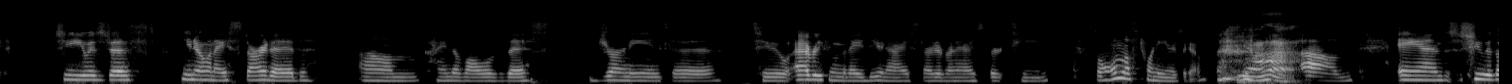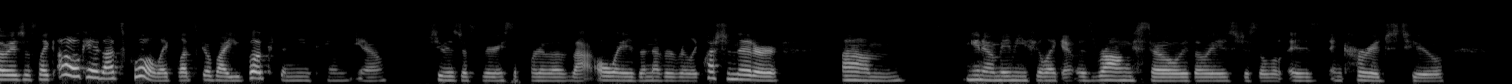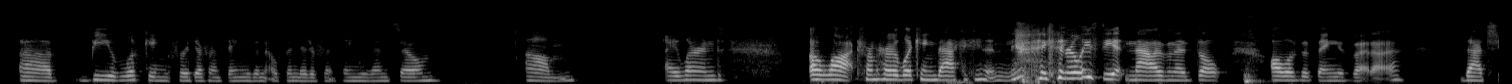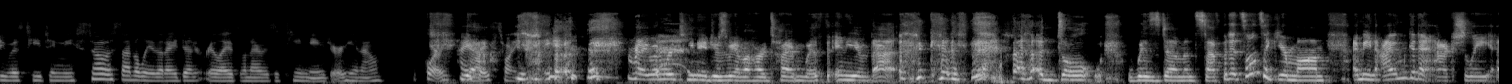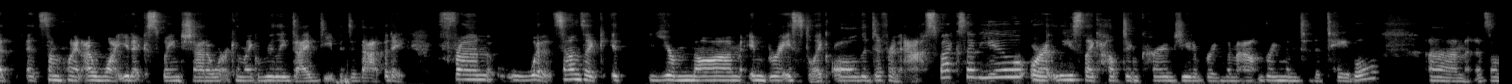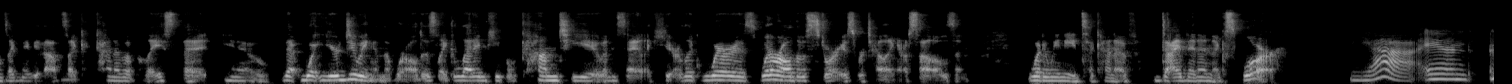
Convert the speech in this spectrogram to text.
she was just you know, when I started um, kind of all of this journey into to everything that I do now, I started when I was 13, so almost 20 years ago. Yeah. um, and she was always just like, "Oh, okay, that's cool. Like, let's go buy you books, and you can, you know." She was just very supportive of that always, and never really questioned it or, um, you know, made me feel like it was wrong. So is always just a little is encouraged to uh, be looking for different things and open to different things. And so um, I learned a lot from her looking back and I can really see it now as an adult, all of the things that uh, that she was teaching me so subtly that I didn't realize when I was a teenager, you know course, yeah. 2020. right. When we're teenagers, we have a hard time with any of that kind of adult wisdom and stuff. But it sounds like your mom, I mean, I'm going to actually, at, at some point, I want you to explain shadow work and like really dive deep into that. But it, from what it sounds like, it, your mom embraced like all the different aspects of you or at least like helped encourage you to bring them out and bring them to the table. Um, and it sounds like maybe that's like kind of a place that you know that what you're doing in the world is like letting people come to you and say like here like where is what are all those stories we're telling ourselves and what do we need to kind of dive in and explore? Yeah and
